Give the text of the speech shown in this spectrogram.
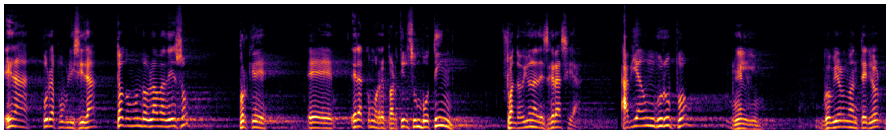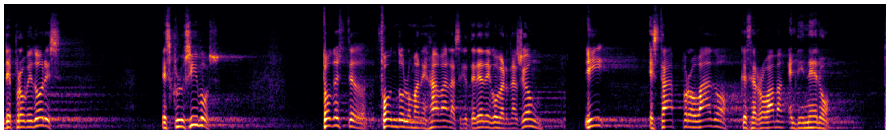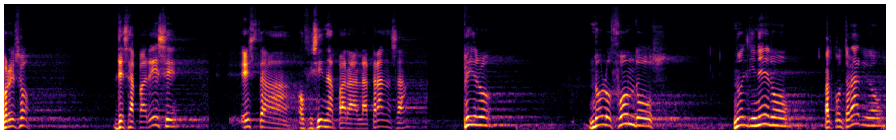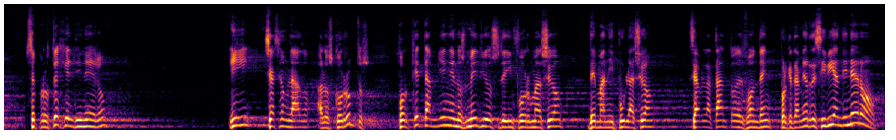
era pura publicidad. Todo el mundo hablaba de eso porque eh, era como repartirse un botín cuando había una desgracia. Había un grupo en el gobierno anterior de proveedores exclusivos. Todo este fondo lo manejaba la Secretaría de Gobernación y está probado que se robaban el dinero. Por eso desaparece esta oficina para la tranza, pero no los fondos, no el dinero, al contrario, se protege el dinero y se hace a un lado a los corruptos. ¿Por qué también en los medios de información de manipulación se habla tanto del Fonden porque también recibían dinero.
